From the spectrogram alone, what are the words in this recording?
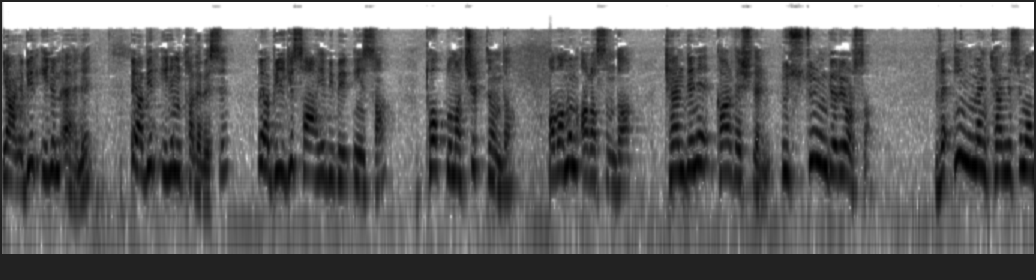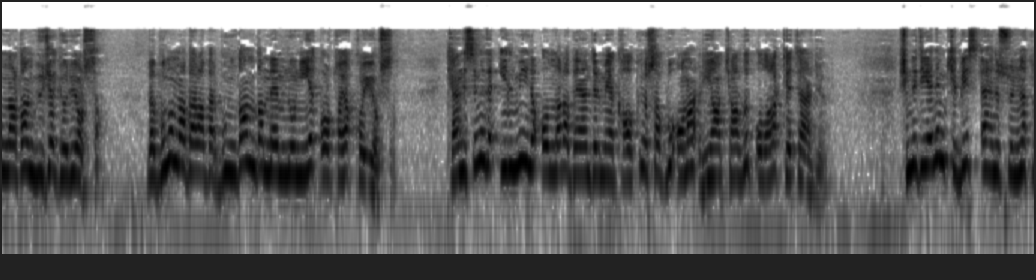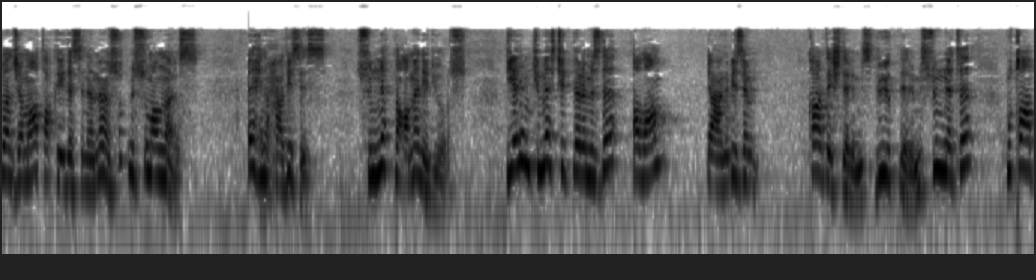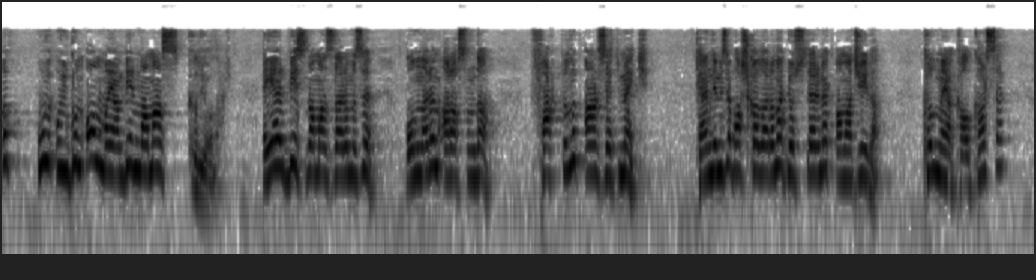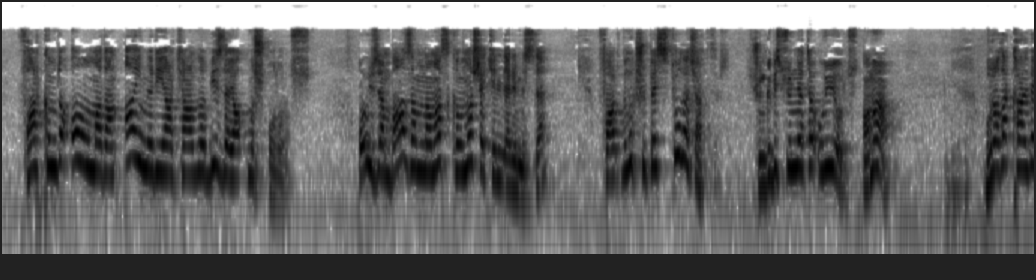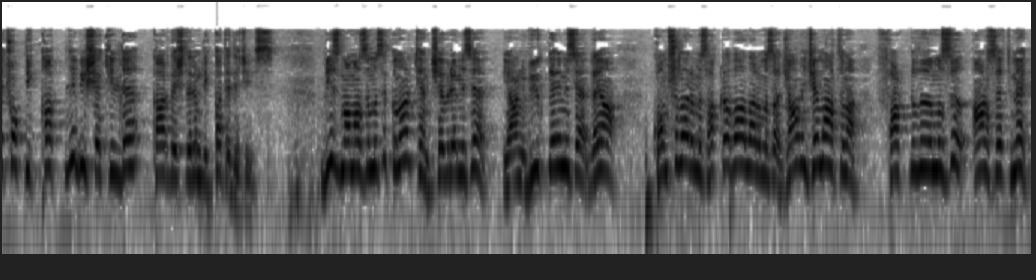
Yani bir ilim ehli veya bir ilim talebesi veya bilgi sahibi bir insan topluma çıktığında avamın arasında kendini kardeşlerim üstün görüyorsa ve inmen kendisini onlardan yüce görüyorsa ve bununla beraber bundan da memnuniyet ortaya koyuyorsa kendisini de ilmiyle onlara beğendirmeye kalkıyorsa bu ona riyakarlık olarak yeter diyor. Şimdi diyelim ki biz ehli sünnet ve cemaat akidesine mensup Müslümanlarız. Ehli hadisiz. Sünnetle amel ediyoruz. Diyelim ki mescitlerimizde avam yani bizim kardeşlerimiz, büyüklerimiz sünnete mutabık uy- uygun olmayan bir namaz kılıyorlar. Eğer biz namazlarımızı onların arasında farklılık arz etmek, kendimizi başkalarına göstermek amacıyla kılmaya kalkarsak farkında olmadan aynı riyakarlığı biz de yapmış oluruz. O yüzden bazen namaz kılma şekillerimizde farklılık şüphesiz olacaktır. Çünkü biz sünnete uyuyoruz ama burada kalbe çok dikkatli bir şekilde kardeşlerim dikkat edeceğiz. Biz namazımızı kılarken çevremize yani büyüklerimize veya komşularımız, akrabalarımıza, cami cemaatine farklılığımızı arz etmek,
